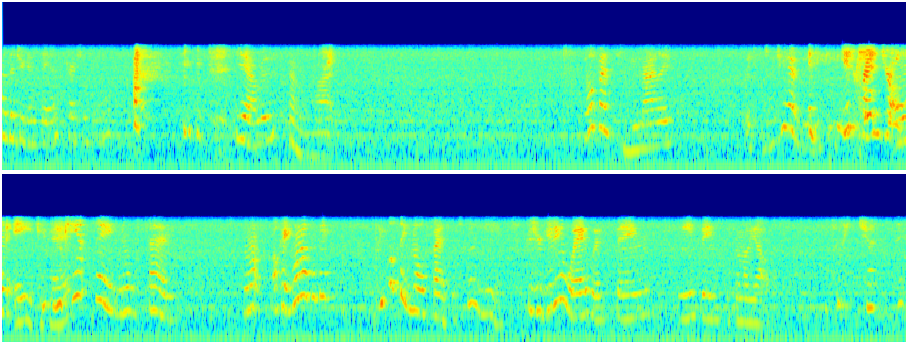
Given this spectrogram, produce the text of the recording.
I thought you were gonna say I'm stretching my nails. yeah, but it's kind of not. No offense to you, Riley. Like, don't you have If- get you friends your own age, okay? you can't say no offense. You know- okay, you wanna know something? People say no offense. It's really mean because you're getting away with saying mean things to somebody else. It's really just this.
